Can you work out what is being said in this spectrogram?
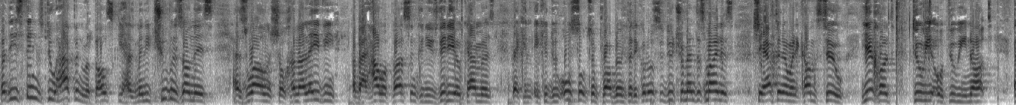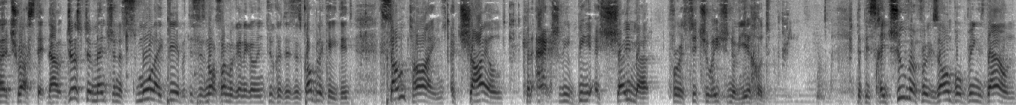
But these things do happen. Rav Belsky has many chuvas on this as well, and Shulchan HaLevi, about how a person can use video cameras. That can, it can do all sorts of problems, but it can also do tremendous minus. So you have to know when it comes to yichud, do we or do we not uh, trust it? Now, just to mention a small idea, but this is not something we're going to go into because this is complicated. Sometimes a child can actually be a shema for a situation of yichud. The Pischei Tshuva, for example, brings down,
